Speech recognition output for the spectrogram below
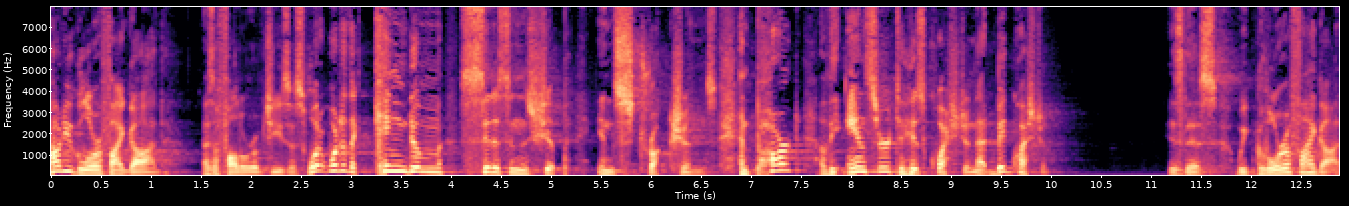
How do you glorify God as a follower of Jesus? What, what are the kingdom citizenship instructions? And part of the answer to his question, that big question, is this we glorify God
